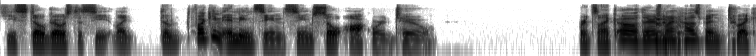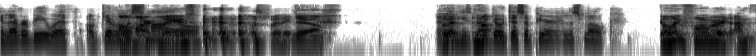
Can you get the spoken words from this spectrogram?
he still goes to see like the fucking ending scene seems so awkward too. Where it's like, oh, there's my husband who I can never be with. I'll give him a Hallmark smile, wave. that was funny. Yeah. And then But he's gonna no. go disappear in the smoke. Going forward, I'm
